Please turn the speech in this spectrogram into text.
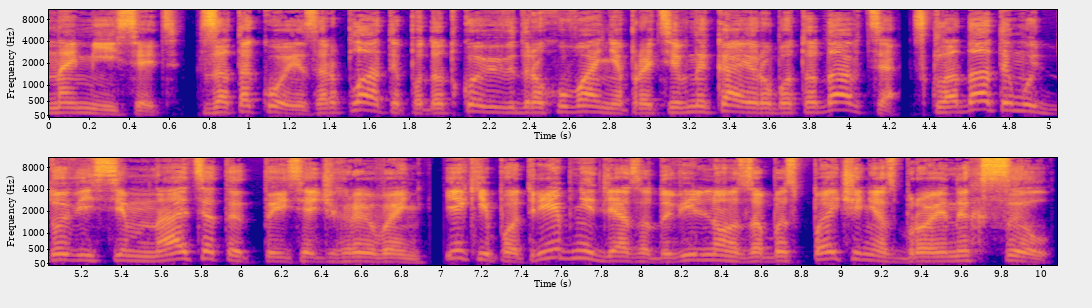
на місяць. За такої зарплати податкові відрахування працівника і роботодавця складатимуть до 18 тисяч гривень, які потрібні для задовільного забезпечення збройних сил.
